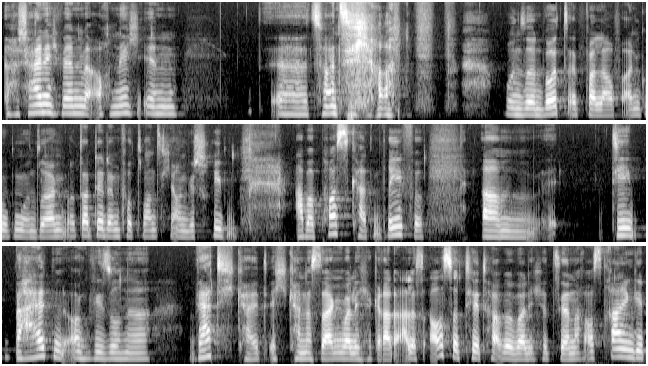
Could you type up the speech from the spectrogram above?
wahrscheinlich werden wir auch nicht in äh, 20 Jahren unseren WhatsApp-Verlauf angucken und sagen, was hat er denn vor 20 Jahren geschrieben? Aber Postkarten, Briefe, ähm, die behalten irgendwie so eine Wertigkeit. Ich kann das sagen, weil ich ja gerade alles aussortiert habe, weil ich jetzt ja nach Australien gehe,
